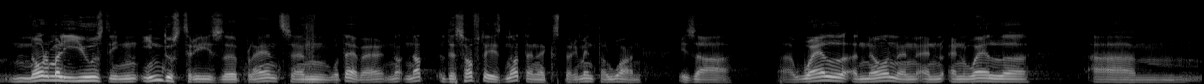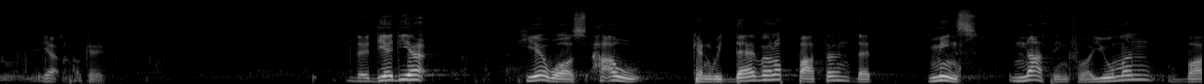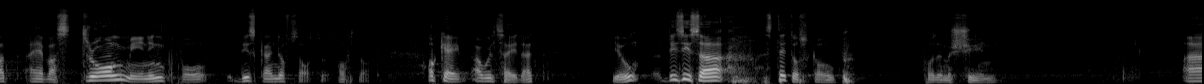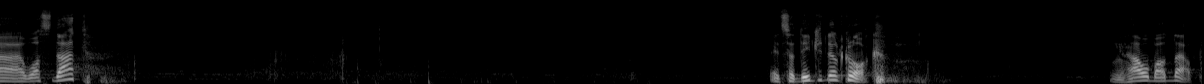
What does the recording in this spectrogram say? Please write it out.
normally used in industries, uh, plants, and whatever. Not, not, the software is not an experimental one. It's a, a well-known and, and, and well, uh, um, yeah, okay. The, the idea here was how can we develop pattern that means nothing for a human, but have a strong meaning for this kind of software. Of software. Okay, I will say that. You, this is a stethoscope for the machine. Uh, what's that? It's a digital clock. And how about that?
